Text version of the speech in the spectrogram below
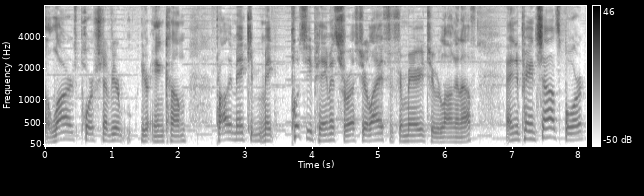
a large portion of your, your income, probably make you make pussy payments for the rest of your life if you're married to long enough, and you're paying child support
